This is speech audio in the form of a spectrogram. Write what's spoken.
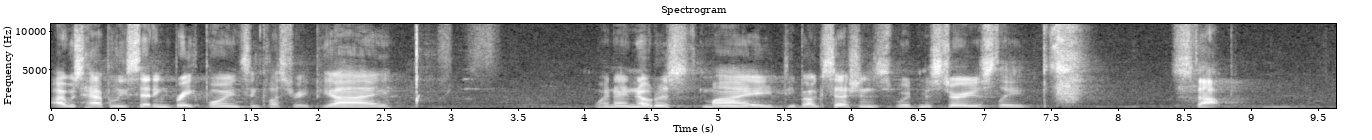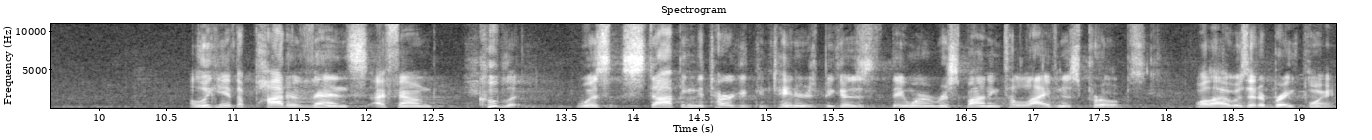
I was happily setting breakpoints in Cluster API when I noticed my debug sessions would mysteriously stop. looking at the pod events, I found kubelet was stopping the target containers because they weren't responding to liveness probes while I was at a breakpoint.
